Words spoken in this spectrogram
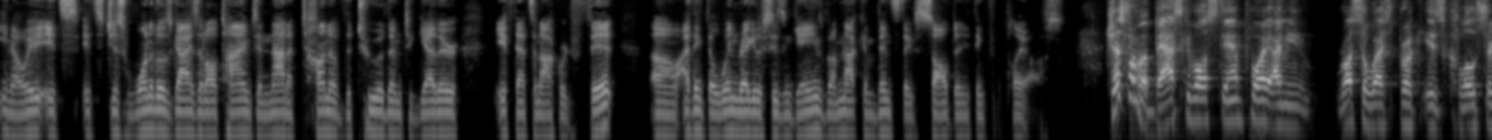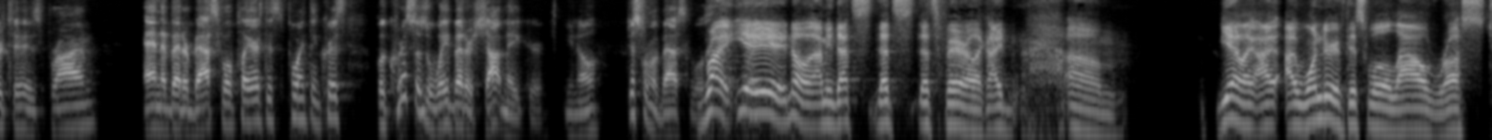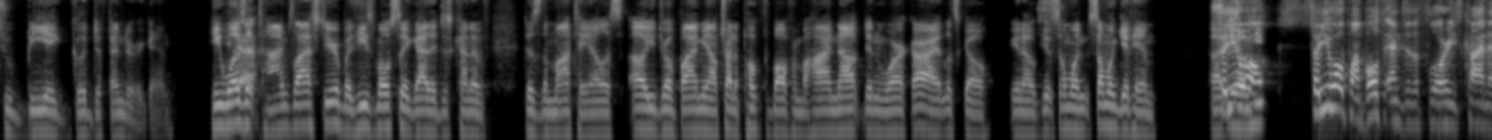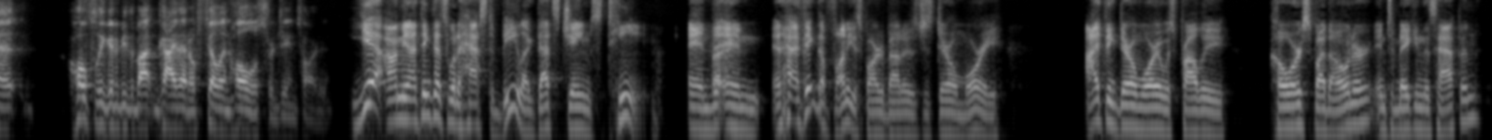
you know it's it's just one of those guys at all times, and not a ton of the two of them together. If that's an awkward fit, uh, I think they'll win regular season games, but I'm not convinced they've solved anything for the playoffs. Just from a basketball standpoint, I mean, Russell Westbrook is closer to his prime and a better basketball player at this point than Chris. But Chris was a way better shot maker, you know, just from a basketball. Right? Standpoint. Yeah, yeah. No, I mean that's that's that's fair. Like I, um, yeah, like I I wonder if this will allow Russ to be a good defender again. He was yeah. at times last year, but he's mostly a guy that just kind of does the Monta Ellis. Oh, you drove by me. I'll try to poke the ball from behind. No, it didn't work. All right, let's go. You know, get someone someone get him. Uh, so you, you know, hope, he, so you hope on both ends of the floor he's kind of hopefully going to be the guy that'll fill in holes for James Harden. Yeah, I mean, I think that's what it has to be. Like that's James' team, and right. and and I think the funniest part about it is just Daryl Morey. I think Daryl Morey was probably coerced by the owner into making this happen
